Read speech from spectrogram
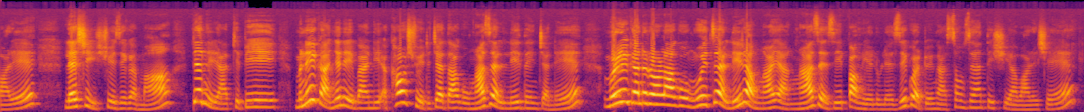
ပါတယ်လက်ရှိရွှေစည်းကမှာပြက်နေတာဖြစ်ပြီးမနေ့ကညနေပိုင်းဒီအခောက်ရွှေတစ်ကြက်သားကို54သိန်းကျပ်နဲ့အမေရိကန်ဒေါ်လာကိုငွေကျပ်4550ဈေးပေါက်နေတယ်လို့လည်းဈေးကွက်တွင်းကစုံစမ်းသိရှိရပါတယ်ရှင်။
